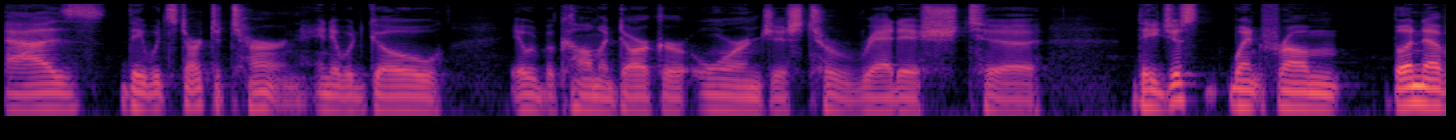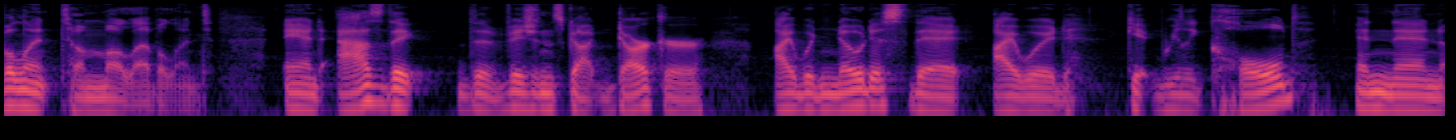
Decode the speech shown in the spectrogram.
as they would start to turn, and it would go, it would become a darker orangish to reddish to. They just went from benevolent to malevolent, and as the the visions got darker I would notice that I would get really cold and then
